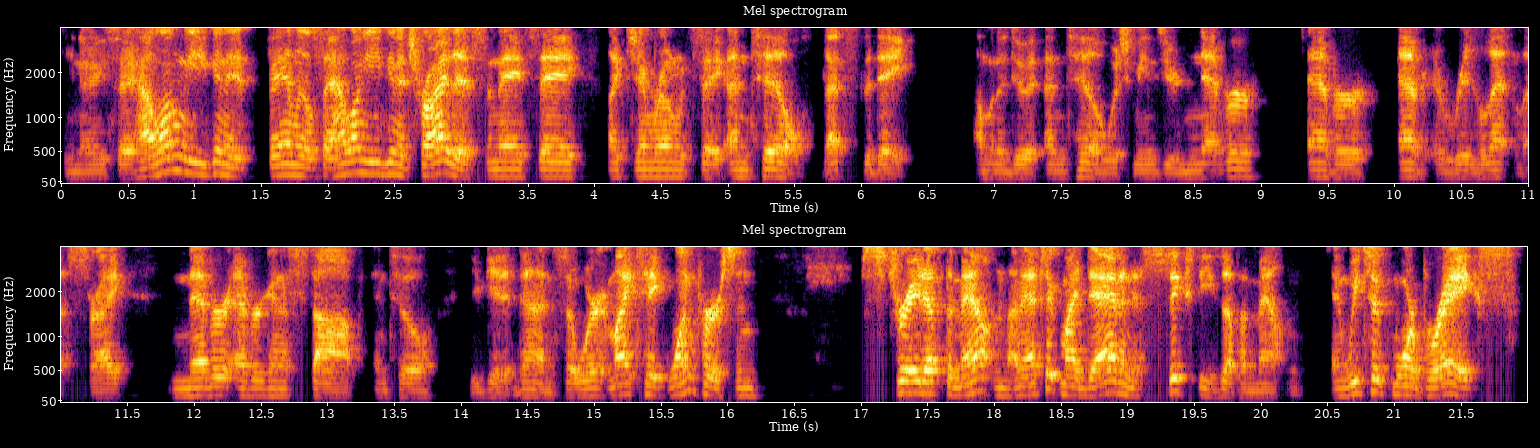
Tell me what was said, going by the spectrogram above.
You know, you say, how long are you going to, family will say, how long are you going to try this? And they say, like Jim Rohn would say, until. That's the date. I'm going to do it until, which means you're never, ever, ever relentless, right? Never, ever going to stop until you get it done. So where it might take one person straight up the mountain. I mean, I took my dad in his 60s up a mountain, and we took more breaks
